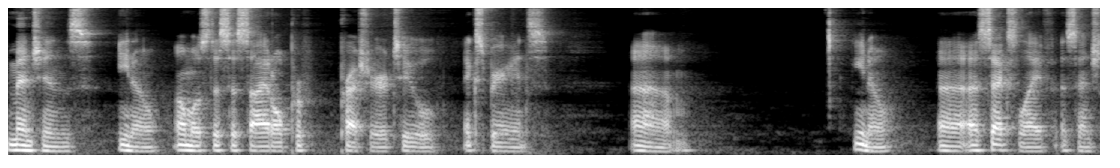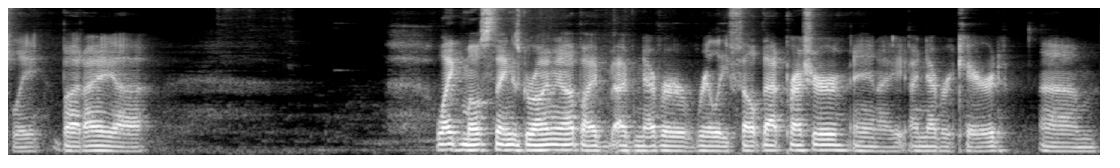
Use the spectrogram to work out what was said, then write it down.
mentions, you know, almost a societal pr- pressure to experience, um, you know, uh, a sex life essentially. But I, uh, like most things growing up, I've, I've never really felt that pressure and I, I never cared. Um,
